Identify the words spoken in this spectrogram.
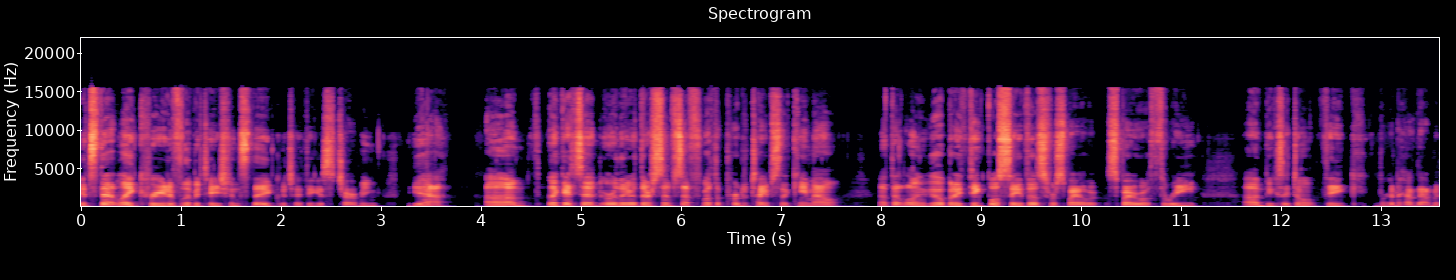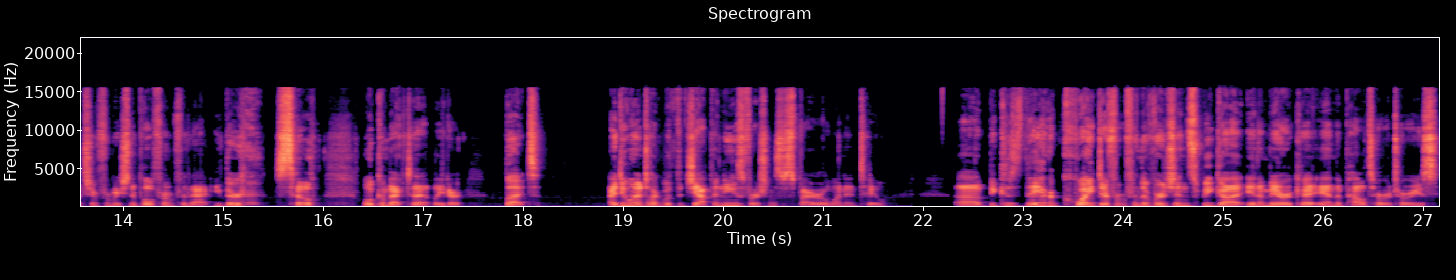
it's that like creative limitations thing, which I think is charming. Yeah, um, like I said earlier, there's some stuff about the prototypes that came out not that long ago, but I think we'll save those for Spyro, Spyro 3 um, because I don't think we're going to have that much information to pull from for that either. so we'll come back to that later. But I do want to talk about the Japanese versions of Spyro 1 and 2. Uh, because they are quite different from the versions we got in America and the PAL territories.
